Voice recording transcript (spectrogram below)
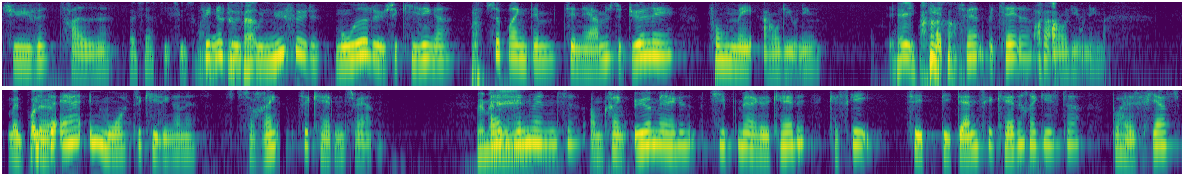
20 30. 70, 10, 20, 30. Finder du kun nyfødte, moderløse killinger, så bring dem til nærmeste dyrlæge for human aflivning. Hey, Kattens Værn betaler for aflivning. Men prøv Hvis lige der er en mor til killingerne, så ring til Kattens Værn. hvem er Al det? henvendelse omkring øremærket og chipmærket katte kan ske til det danske katteregister på 70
